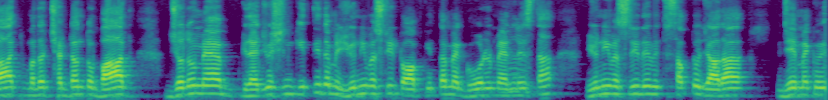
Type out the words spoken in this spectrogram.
ਬਾਅਦ ਮਤਲਬ ਛੱਡਣ ਤੋਂ ਬਾਅਦ ਜਦੋਂ ਮੈਂ ਗ੍ਰੈਜੂਏਸ਼ਨ ਕੀਤੀ ਤਾਂ ਮੈਂ ਯੂਨੀਵਰਸਿਟੀ ਟੌਪ ਕੀਤਾ ਮੈਂ 골ਡ ਮੈਡਲਿਸਟ ਹਾਂ। ਯੂਨੀਵਰਸਿਟੀ ਦੇ ਵਿੱਚ ਸਭ ਤੋਂ ਜ਼ਿਆਦਾ ਜੇ ਮੈਂ ਕੋਈ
